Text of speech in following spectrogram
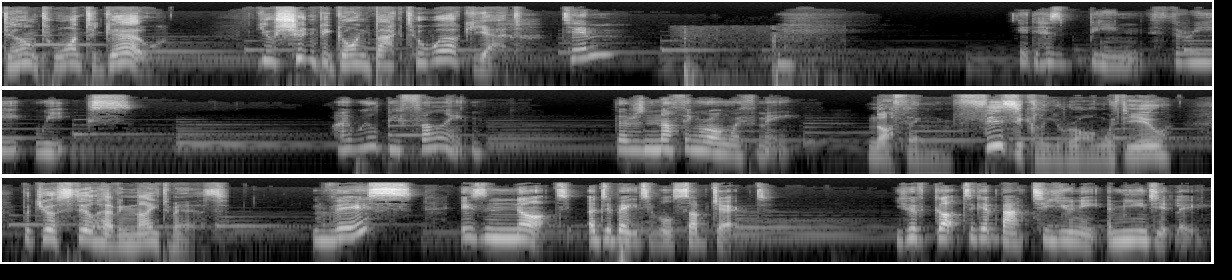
don't want to go. You shouldn't be going back to work yet. Tim? It has been three weeks. I will be fine. There's nothing wrong with me. Nothing physically wrong with you, but you're still having nightmares. This is not a debatable subject. You have got to get back to uni immediately.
